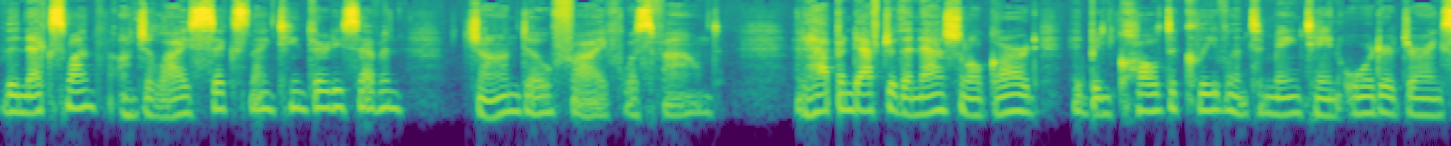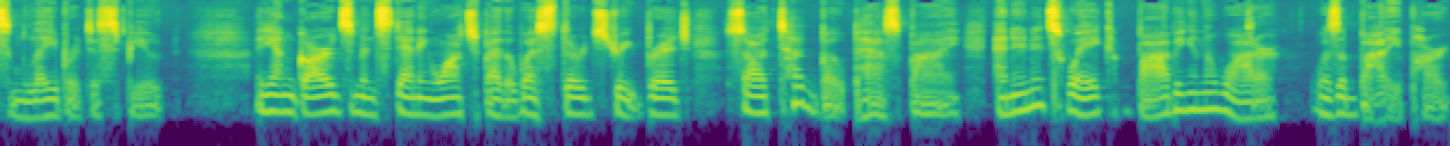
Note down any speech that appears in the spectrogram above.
The next month, on July 6, 1937, John Doe 5 was found. It happened after the National Guard had been called to Cleveland to maintain order during some labor dispute. A young guardsman standing watch by the West 3rd Street Bridge saw a tugboat pass by, and in its wake, bobbing in the water, was a body part.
